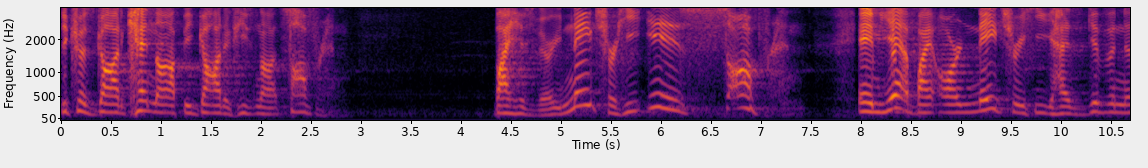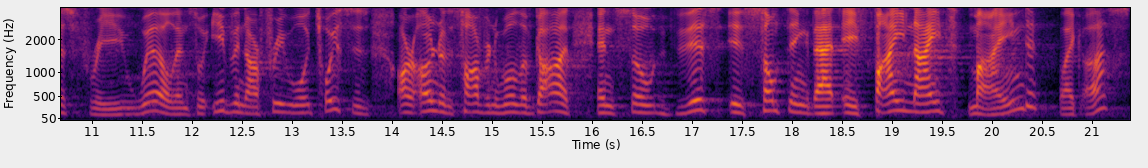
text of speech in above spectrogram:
Because God cannot be God if he's not sovereign. By his very nature, he is sovereign. And yet, by our nature, He has given us free will. And so, even our free will choices are under the sovereign will of God. And so, this is something that a finite mind, like us,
